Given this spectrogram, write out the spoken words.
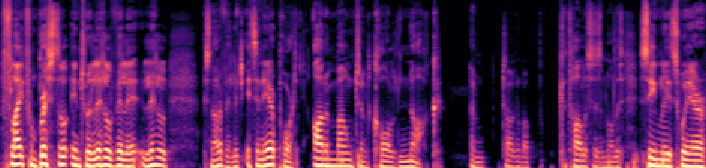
flight from Bristol into a little village, little, it's not a village, it's an airport on a mountain called Knock. I'm talking about Catholicism and all this. Seemingly, it's where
